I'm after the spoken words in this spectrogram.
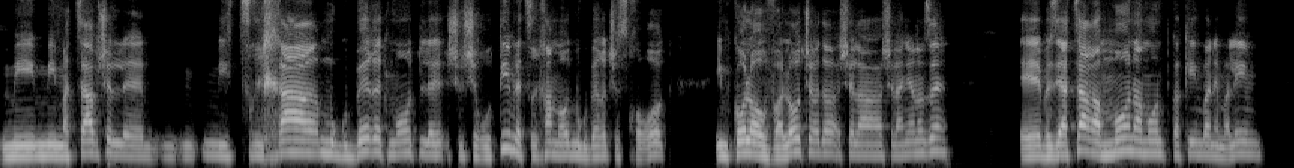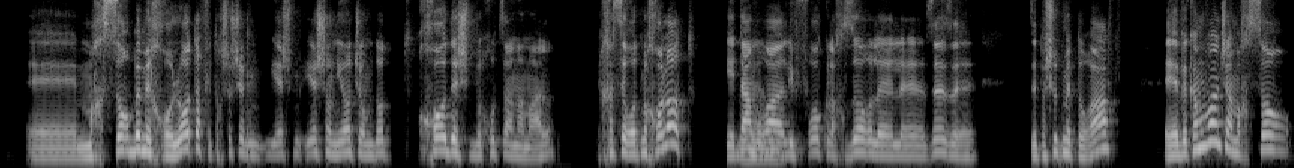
ממצב של, אה, מצריכה מוגברת מאוד של שירותים לצריכה מאוד מוגברת של סחורות, עם כל ההובלות של, של, ה, של העניין הזה, אה, וזה יצר המון המון פקקים בנמלים. אה, מחסור במכולות אפילו, חושב שיש יש אוניות שעומדות חודש מחוץ לנמל, חסרות מכולות. היא הייתה זה- אמורה זה- לפרוק, לחזור לזה, זה, זה פשוט מטורף. וכמובן שהמחסור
